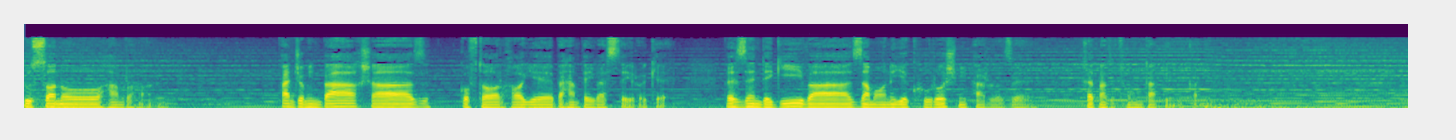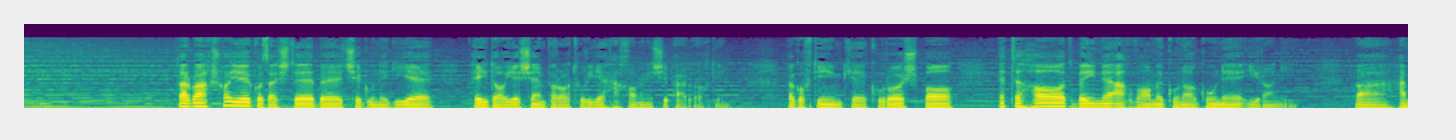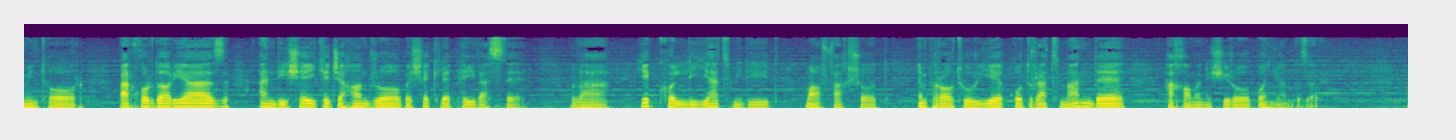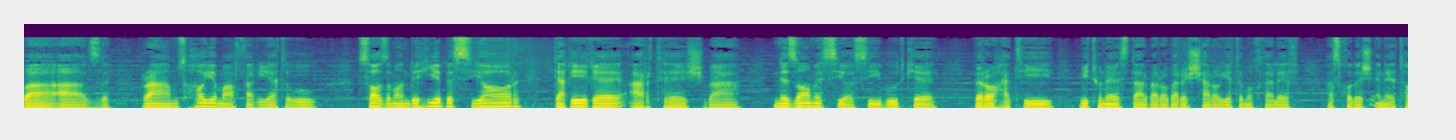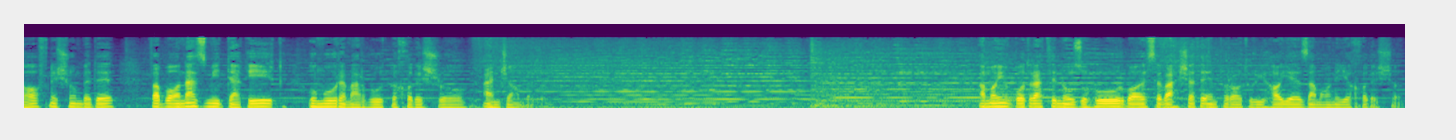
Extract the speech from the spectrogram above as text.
دوستان و همراهان. پنجمین بخش از گفتارهای به هم پیوسته ای رو که به زندگی و زمانه کوروش می‌پردازه خدمتتون تقدیم می‌کنیم. در بخش های گذشته به چگونگی پیدایش امپراتوری هخامنشی پرداختیم و گفتیم که کوروش با اتحاد بین اقوام گوناگون ایرانی و همینطور برخورداری از اندیشه‌ای که جهان رو به شکل پیوسته و یک کلیت می‌دید موفق شد امپراتوری قدرتمند هخامنشی رو بنیان بذاره و از رمزهای موفقیت او سازماندهی بسیار دقیق ارتش و نظام سیاسی بود که به راحتی می‌تونست در برابر شرایط مختلف از خودش انعطاف نشون بده و با نظمی دقیق امور مربوط به خودش رو انجام بده. اما این قدرت نوظهور باعث وحشت امپراتوری های زمانه خودش شد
